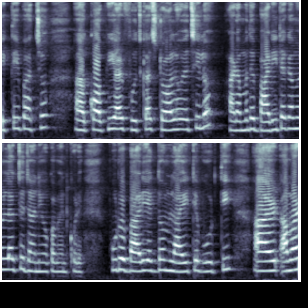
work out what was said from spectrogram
দেখতেই পাচ্ছ কফি আর ফুচকা স্টল হয়েছিল। আর আমাদের বাড়িটা কেমন লাগছে জানিও কমেন্ট করে। পুরো বাড়ি একদম লাইটে ভর্তি। আর আমার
